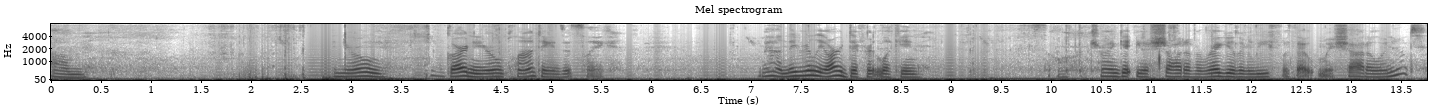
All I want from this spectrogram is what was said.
um, in your own garden, your own plantings, it's like, man, they really are different looking. Try and get you a shot of a regular leaf without my shadow in it.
